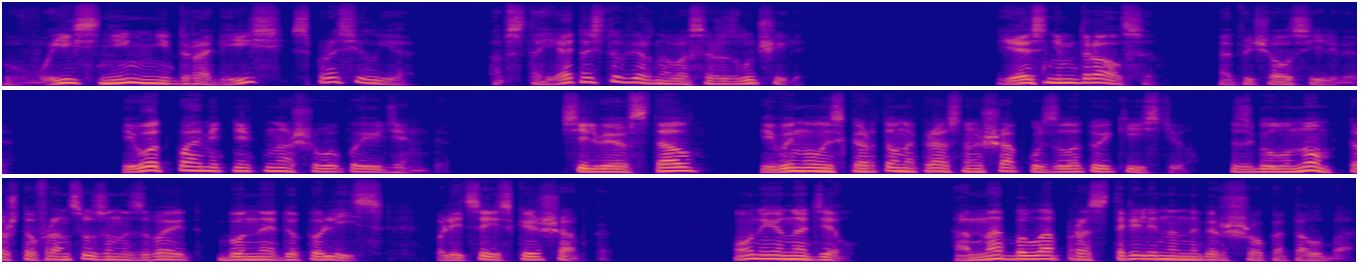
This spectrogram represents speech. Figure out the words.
«Вы с ним не дрались?» — спросил я. «Обстоятельства, верно, вас разлучили?» «Я с ним дрался», — отвечал Сильвия. «И вот памятник нашего поединка». Сильвия встал, и вынул из картона красную шапку с золотой кистью, с галуном, то, что французы называют «bonnet de police» — полицейская шапка. Он ее надел. Она была прострелена на вершок от лба.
